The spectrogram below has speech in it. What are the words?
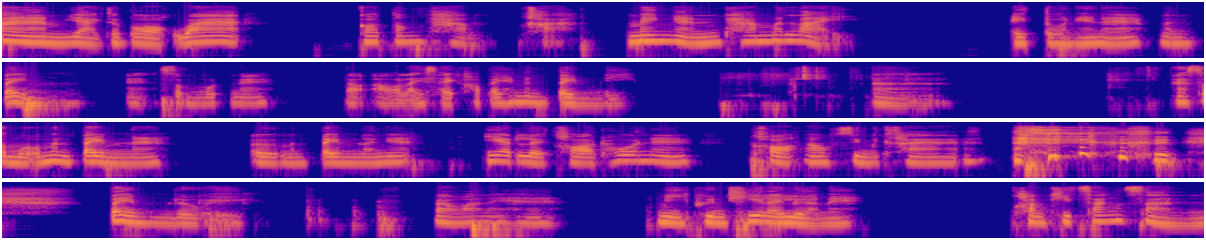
ตามอยากจะบอกว่าก็ต้องทำค่ะ ไม่งั้นถ้าเมื่อไหร่ไอตัวเนี้ยนะ มันเต็มอะสมมตินะ เราเอาอะไรใส่เข้าไปให้มันเต็มดีอ่าอะสมมติว่ามันเต็มนะเออ มันเต็มแล้วเนี่ยเอียดเลยขอโทษนะ ขอเอาสินค้า เต็มเลย แปลว่าอะไรฮะ มีพื้นที่อะไรเหลือไหม ความคิดสร้างสรรค์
